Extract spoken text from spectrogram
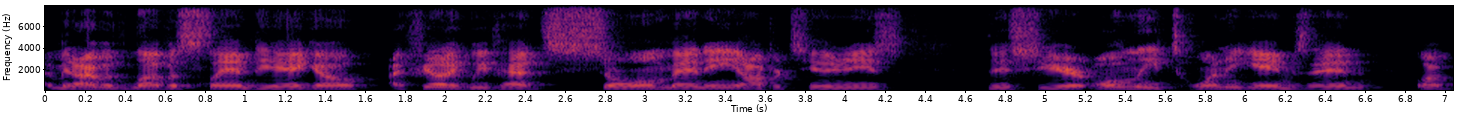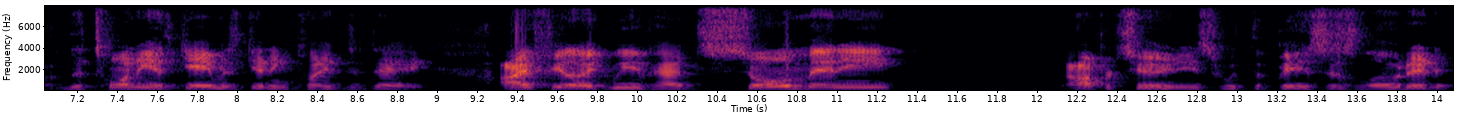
I mean, I would love a slam Diego. I feel like we've had so many opportunities this year, only 20 games in. or the 20th game is getting played today. I feel like we've had so many opportunities with the bases loaded,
